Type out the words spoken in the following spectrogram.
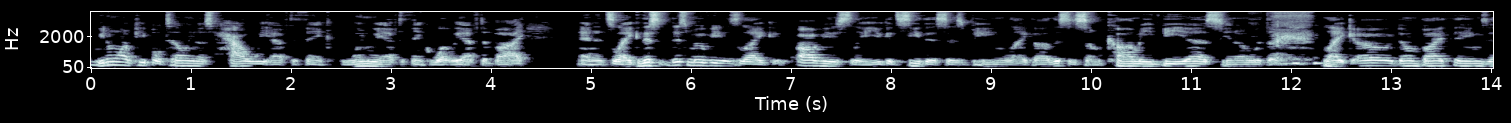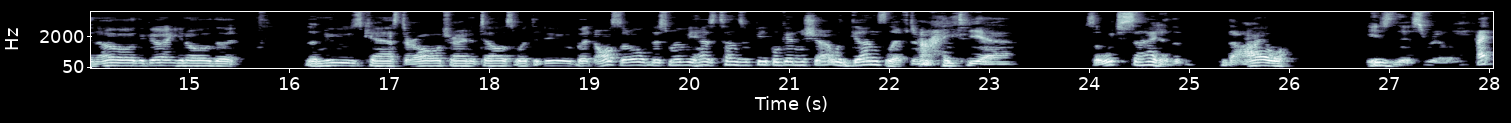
we don't want people telling us how we have to think, when we have to think, what we have to buy. And it's like this this movie is like obviously you could see this as being like, oh, this is some commie BS, you know, with the like, oh, don't buy things and oh the guy you know, the the newscast are all trying to tell us what to do. But also this movie has tons of people getting shot with guns left and right. Yeah. So which side of the the aisle is this really? I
